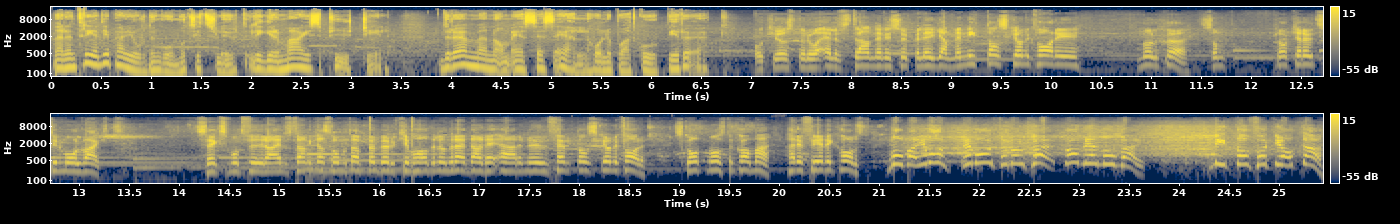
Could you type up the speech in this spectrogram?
När den tredje perioden går mot sitt slut ligger Majs pyrt till. Drömmen om SSL håller på att gå upp i rök. Och just nu då Älvstranden i Superligan med 19 sekunder kvar i Mullsjö som plockar ut sin målvakt. 6 mot 4. Elfstrand kan stå mot öppen bur. Kim Hadelund räddar. Det är nu 15 sekunder kvar. Skott måste komma. Här är Fredrik Holst. Moberg gör mål! Det är mål för Mullsjö! Gabriel Moberg! 19.48!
